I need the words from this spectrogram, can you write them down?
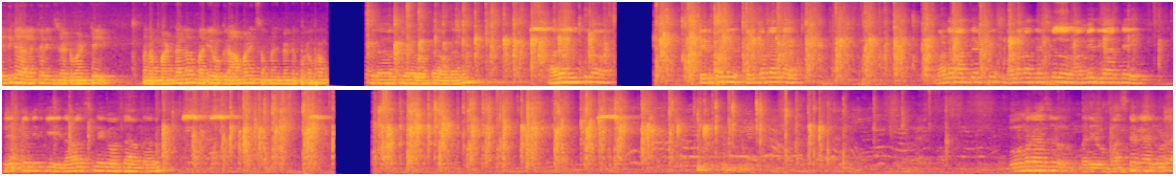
వేదికను అలంకరించినటువంటి మన మండల మరియు గ్రామానికి సంబంధించిన పురప్రముఖ అదే రీతిలో తిరుపతి తిరుపతి అన్న మండల అధ్యక్షుడు మండల అధ్యక్షులు అమిత్ గారిని వేదిక మీదకి రావాల్సిందే కోరుతా ఉన్నాను. సోమరాజు మరియు భాస్కర్ గారు కూడా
